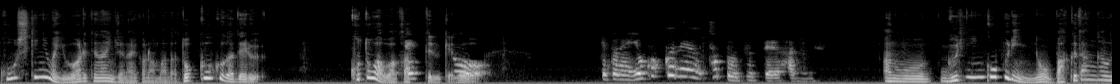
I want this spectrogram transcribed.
公式には言われてないんじゃないかな、まだ。ドッグオークが出ることは分かってるけど、えっとね、予告ね、ちょっと映ってるはずです。あの、グリーンゴブリンの爆弾が映っ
